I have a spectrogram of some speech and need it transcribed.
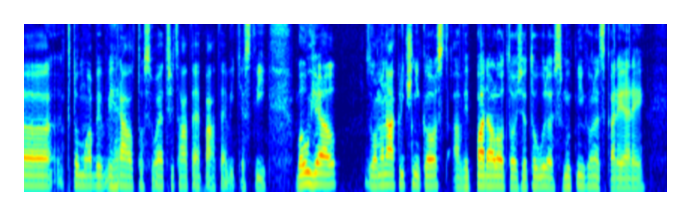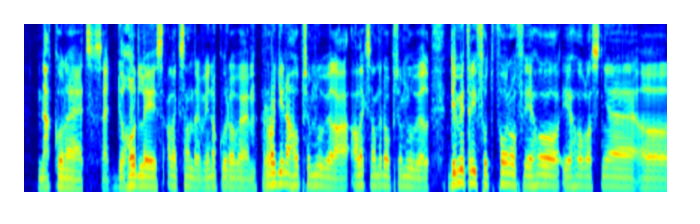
k tomu, aby vyhrál to svoje 35. vítězství. Bohužel zlomená klíční kost a vypadalo to, že to bude smutný konec kariéry nakonec se dohodli s Alexandrem Vinokurovem, rodina ho přemluvila, Alexandr ho přemluvil, Dimitri Fotfonov, jeho, jeho vlastně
